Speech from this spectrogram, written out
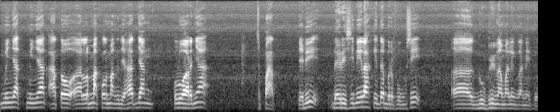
minyak-minyak uh, atau eh, lemak-lemak uh, jahat yang keluarnya cepat. Jadi dari sinilah kita berfungsi uh, gugrin lama lingkungan itu.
